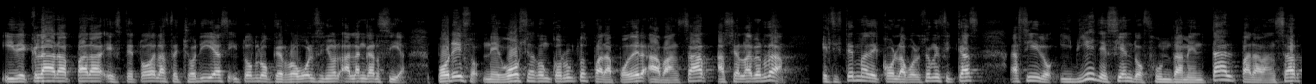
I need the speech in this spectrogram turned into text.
y declara para este, todas las fechorías y todo lo que robó el señor Alan García? Por eso negocia con para poder avanzar hacia la verdad. El sistema de colaboración eficaz ha sido y viene siendo fundamental para avanzar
